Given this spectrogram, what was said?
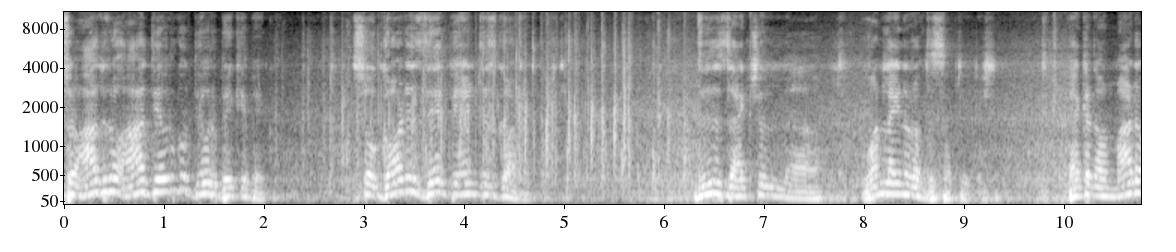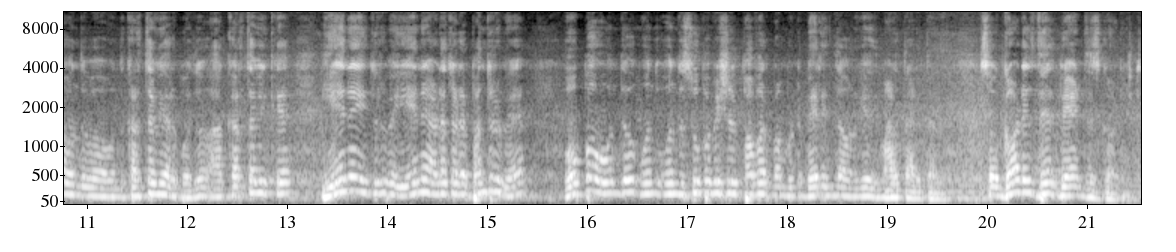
ಸೊ ಆದರೂ ಆ ದೇವ್ರಿಗೂ ದೇವ್ರು ಬೇಕೇ ಬೇಕು. So God is there behind this God this is actual one liner of this subject ಅಷ್ಟೇ ಯಾಕಂದ್ರೆ ಅವ್ನು ಮಾಡೋ ಒಂದು ಒಂದು ಕರ್ತವ್ಯ ಇರ್ಬೋದು. ಆ ಕರ್ತವ್ಯಕ್ಕೆ ಏನೇ ಇದ್ರೂ ಏನೇ ಅಡೆತಡೆ ಬಂದ್ರೂ ಒಬ್ಬ ಒಂದು ಒಂದು ಒಂದು ಸೂಪರ್ಫಿಷಿಯಲ್ ಪವರ್ ಬಂದ್ಬಿಟ್ಟು ಬೇರೆಯಿಂದ ಅವನಿಗೆ ಇದು ಮಾಡ್ತಾ ಇರ್ತಾನೆ. So God is there behind this God it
